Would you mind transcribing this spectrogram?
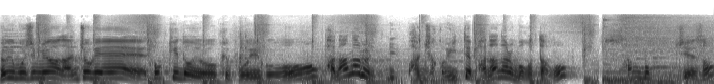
여기 보시면 안쪽에 토끼도 이렇게 보이고 바나나를 아니 잠깐 이때 바나나를 먹었다고? 삼국지에서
